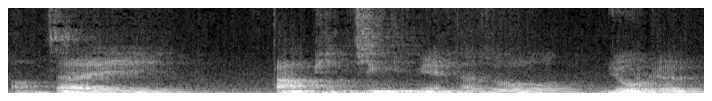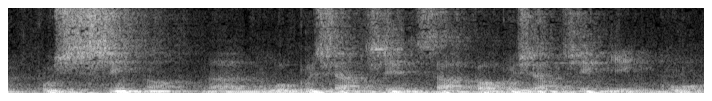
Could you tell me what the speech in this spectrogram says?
好，在大品经里面，他说：若人不信啊，那如果不相信三宝，不相信因果，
